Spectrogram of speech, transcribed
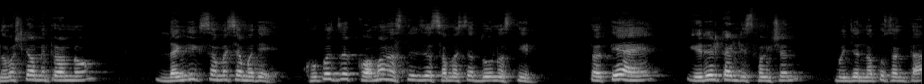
नमस्कार मित्रांनो. लैंगिक समस्यामध्ये खूपच जर कॉमन असतील जर समस्या दोन असतील तर ते आहे इरेटाईल डिस्फंक्शन म्हणजे नपुसंगता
